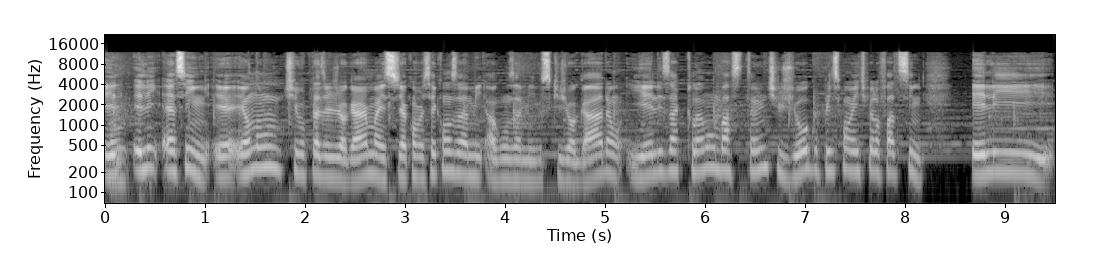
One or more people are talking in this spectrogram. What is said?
Ele, ele, assim, eu não tive o prazer de jogar, mas já conversei com ami- alguns amigos que jogaram e eles aclamam bastante o jogo, principalmente pelo fato, assim, ele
